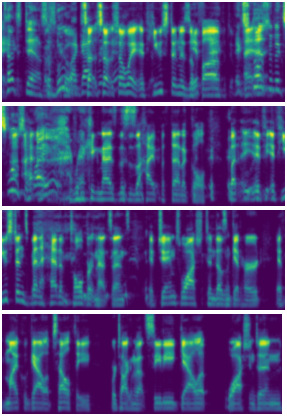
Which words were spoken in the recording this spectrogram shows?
a touchdown. So Let's boom, go. I got So, it so, so wait, if Houston is If above, active. Exclusive, exclusive, I, right here. I recognize this is a hypothetical, but if, if Houston's been ahead of Tolbert in that sense, if James Washington doesn't get hurt, if Michael Gallup's healthy, we're talking about CD, Gallup, Washington,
